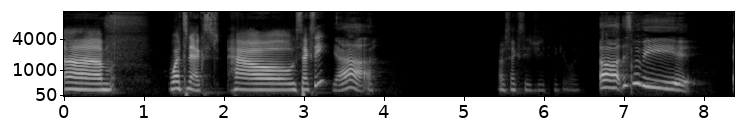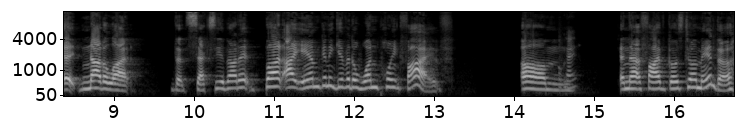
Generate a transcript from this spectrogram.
Yeah. Um, what's next? How sexy? yeah. How sexy did you think it was? Uh this movie not a lot that's sexy about it, but I am going to give it a 1.5. Um Okay. and that 5 goes to Amanda.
